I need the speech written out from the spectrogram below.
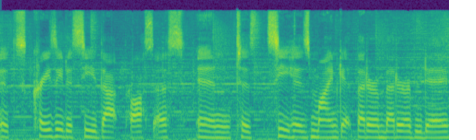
It's crazy to see that process and to see his mind get better and better every day.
